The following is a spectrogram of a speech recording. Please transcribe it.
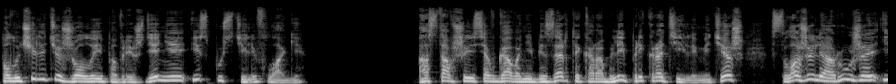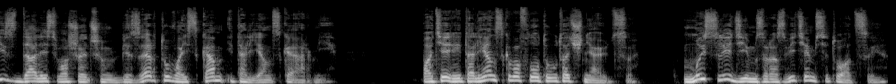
получили тяжелые повреждения и спустили флаги. Оставшиеся в гавани Безерты корабли прекратили мятеж, сложили оружие и сдались вошедшим в Безерту войскам итальянской армии. Потери итальянского флота уточняются. Мы следим за развитием ситуации.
